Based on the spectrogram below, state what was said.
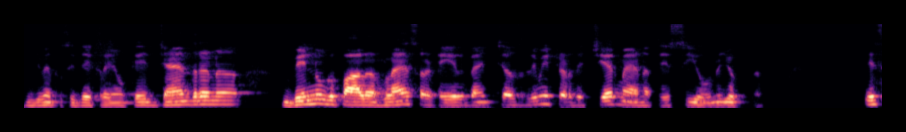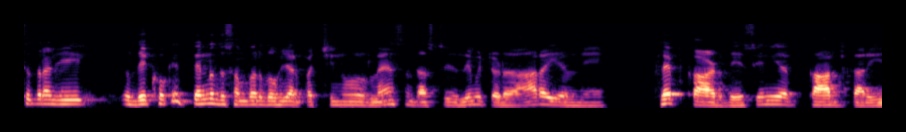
ਜਿਵੇਂ ਤੁਸੀਂ ਦੇਖ ਰਹੇ ਹੋ ਕਿ Jayendran Venu Gopal Reliance Retail Ventures Limited ਦੇ ਚੇਅਰਮੈਨ ਅਤੇ ਸੀਓ ਨਿਯੁਕਤ। ਇਸੇ ਤਰ੍ਹਾਂ ਜੀ ਦੇਖੋ ਕਿ 3 ਦਸੰਬਰ 2025 ਨੂੰ ਰਿਲਾਇੰਸ ਇੰਡਸਟਰੀਜ਼ ਲਿਮਟਿਡ ਆਰਆਈਐਲ ਨੇ ਫਲਿੱਪਕਾਰਟ ਦੇ ਸੀਨੀਅਰ ਕਾਰਜਕਾਰੀ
